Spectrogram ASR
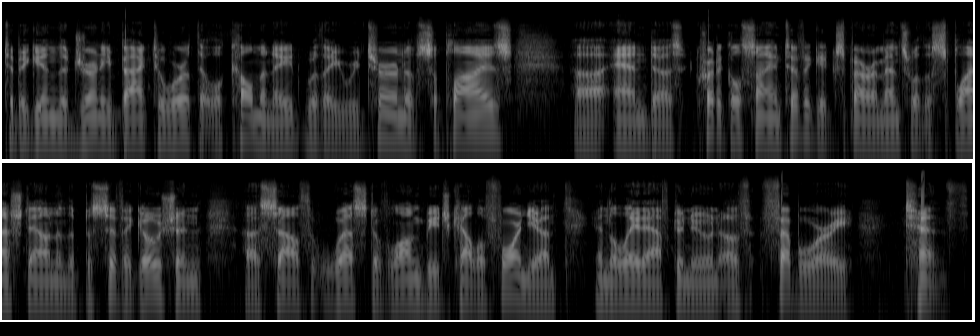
to begin the journey back to Earth that will culminate with a return of supplies. Uh, and uh, critical scientific experiments with a splashdown in the Pacific Ocean uh, southwest of Long Beach, California, in the late afternoon of February 10th.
